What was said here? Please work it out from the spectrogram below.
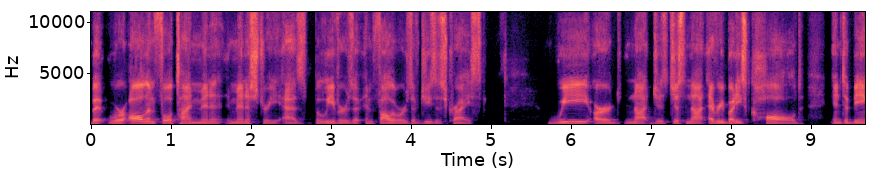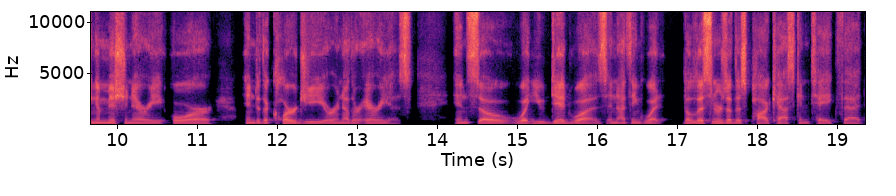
but we're all in full-time ministry as believers and followers of Jesus Christ. We are not just just not everybody's called into being a missionary or into the clergy or in other areas. And so what you did was and I think what the listeners of this podcast can take that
